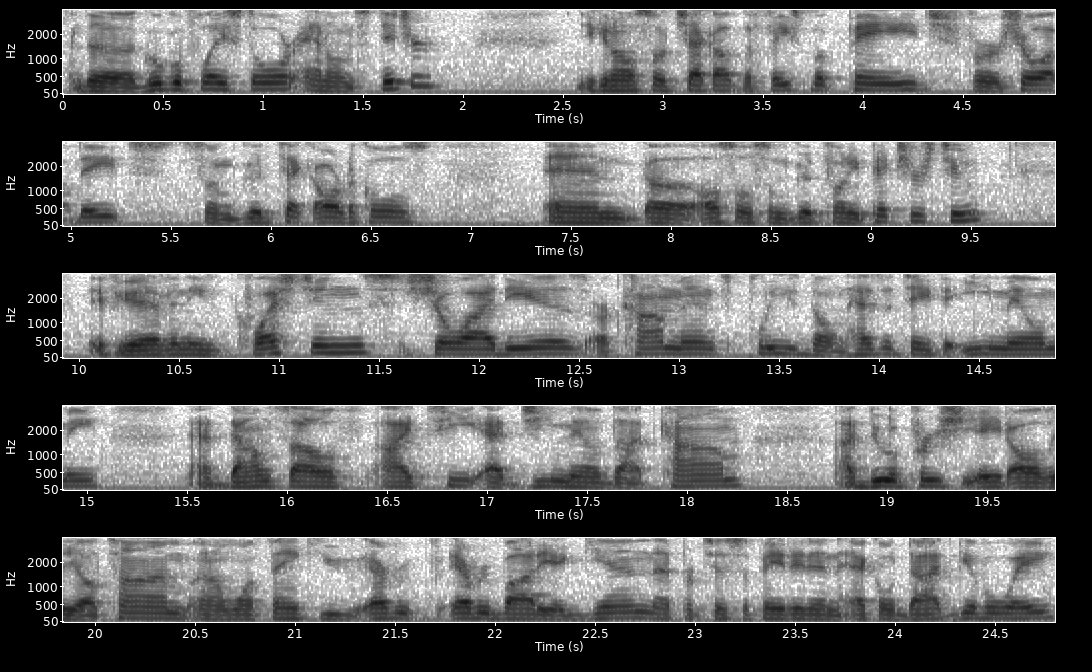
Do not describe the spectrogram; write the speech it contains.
the Google Play Store, and on Stitcher. You can also check out the Facebook page for show updates, some good tech articles, and uh, also some good funny pictures too. If you have any questions, show ideas, or comments, please don't hesitate to email me at downsouthit at gmail.com. I do appreciate all of y'all time, and I want to thank you every everybody again that participated in the Echo Dot giveaway.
